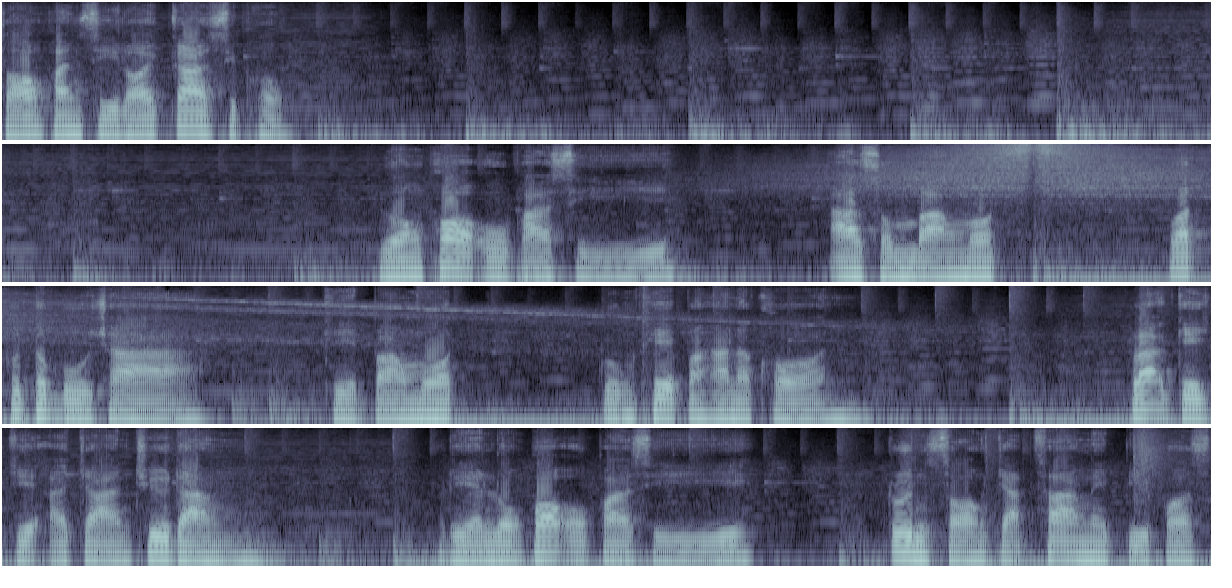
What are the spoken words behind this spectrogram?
2496หลวงพ่อโอภาสี อาสมบางมด วัดพุทธบูชา เขตบางมด กรุงเทพมหานคร พระเกจิอาจารย์ชื่อดัง เหรียญหลวงพ่อโอภาสี รุ่นสองจัดสร้างในปีพศ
